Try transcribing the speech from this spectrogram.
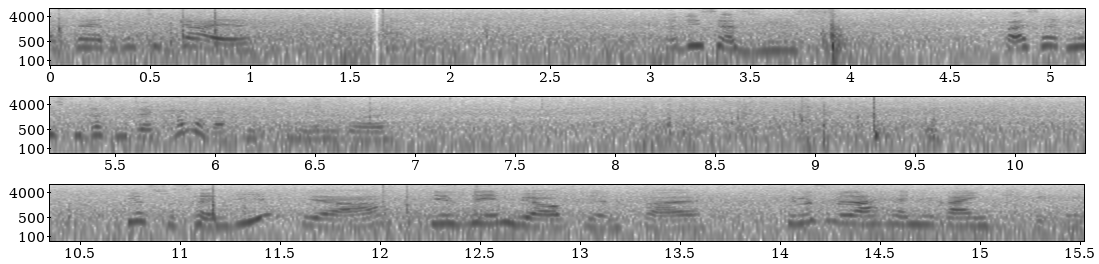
Das wäre halt richtig geil. Ja, die ist ja süß. Ich weiß halt nicht, wie das mit der Kamera funktionieren soll. Hier ist fürs Handy. Ja, hier sehen wir auf jeden Fall. Hier müssen wir das Handy reinklicken.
